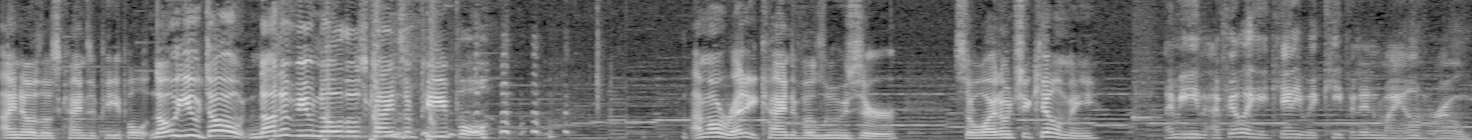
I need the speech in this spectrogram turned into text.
I know those kinds of people. No, you don't. None of you know those kinds of people. I'm already kind of a loser, so why don't you kill me? I mean, I feel like I can't even keep it in my own room.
